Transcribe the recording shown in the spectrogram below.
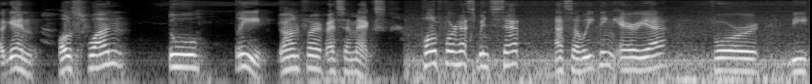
again, halls 1, 2, 3, ground floor of SMX. Hall 4 has been set as a waiting area for the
